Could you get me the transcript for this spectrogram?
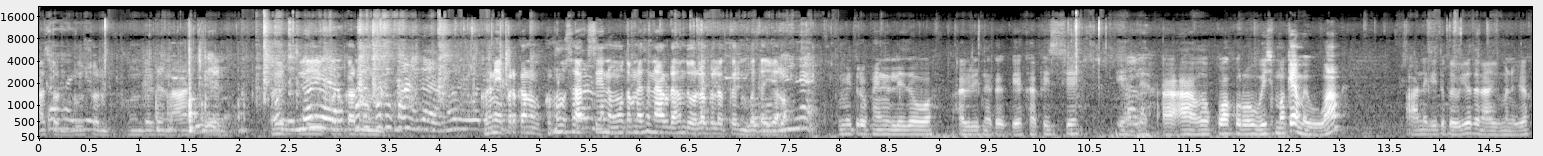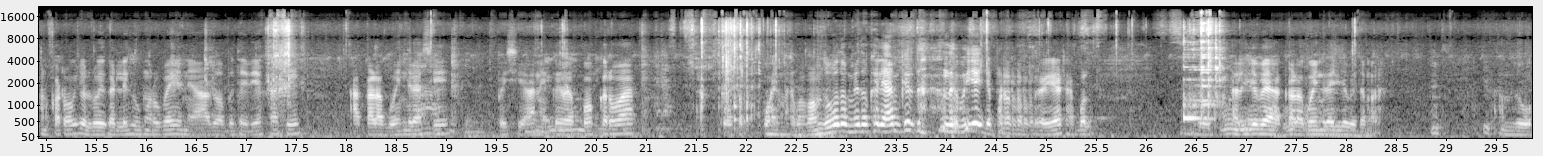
આસો દુસો ભૂંદડા નાન છે. પ્રકારનું ઘણી પ્રકારનું ઘણું શાક છે હું તમને છે ને આગળ સમજો અલગ અલગ કરીને બતાવી મિત્રો ફાઇનલી જો આવી રીતના કંઈક વેખા ફીસ છે આ કોકરો વિશમાં કેમ એવું હા? આને કીધું કે વિયો આવી મને વેખાણ કાઢવા આવજો, લોહી કાઢી લખ્યું મારો ભાઈ ને આ બધા વેખા છે. આ કાળા ગોંદરા છે. પછી આને કહેવાય કોકરવા કોઈ મારા બાપા, આમ જોવો તો મેં તો ખાલી આમ કીધું અંદર ભાઈ જાય ફટાફટ, હેઠા, બોલો. હાલી જો આ કાળા ગોંદરા આવી જવાય તમારા. આમ જુઓ,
